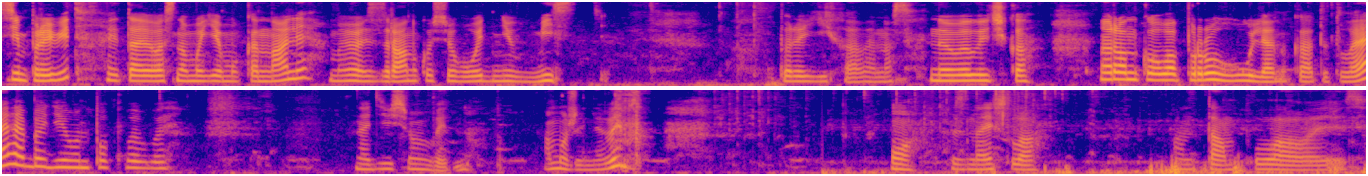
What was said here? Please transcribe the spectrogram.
Всім привіт! Вітаю вас на моєму каналі. Ми ось зранку сьогодні в місті. Переїхали нас. Невеличка ранкова прогулянка. Тут лебеді вон попливли. Надіюсь, вам видно. А може й не видно. О, знайшла. Вон там плавають.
